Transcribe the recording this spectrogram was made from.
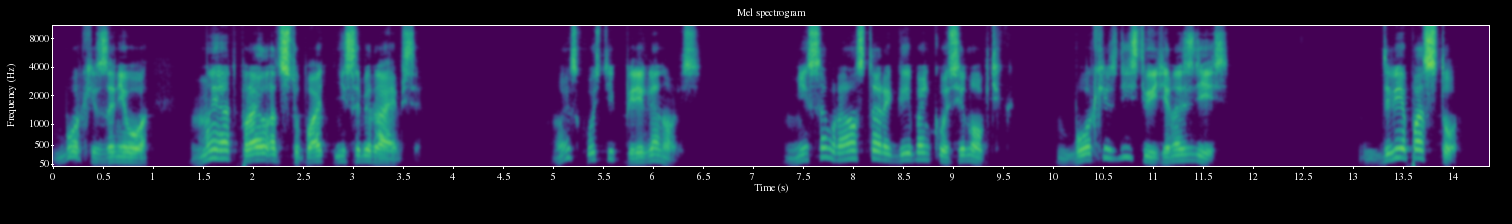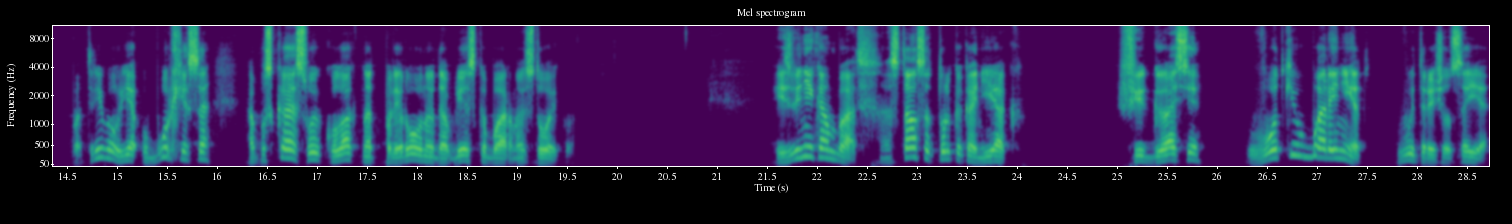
Борхес за него мы отправил отступать не собираемся». Мы с Костей переглянулись. Не соврал старый Грибанько-синоптик. Борхес действительно здесь. «Две по сто», — потребовал я у Борхеса, — опуская свой кулак над полированную до блеска барную стойку. «Извини, комбат, остался только коньяк». «Фига себе! Водки в баре нет!» — вытаращился я.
